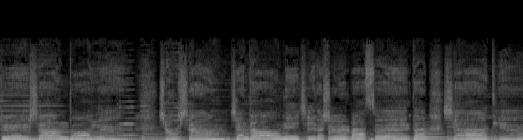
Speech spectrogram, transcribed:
去向多远，就想见到你，期待十八岁的夏天。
